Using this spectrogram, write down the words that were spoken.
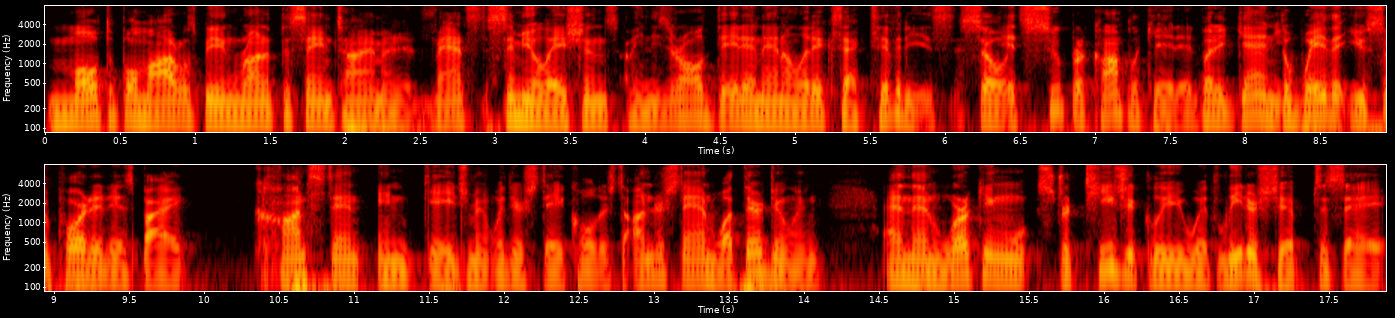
multiple models being run at the same time and advanced simulations. I mean, these are all data and analytics activities. So it's super complicated. But again, the way that you support it is by constant engagement with your stakeholders to understand what they're doing and then working strategically with leadership to say,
